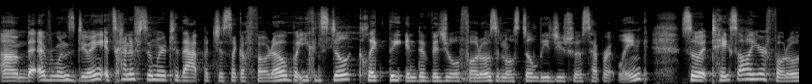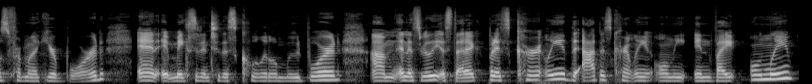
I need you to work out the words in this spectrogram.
um, that everyone's doing. It's kind of similar to that, but just like a photo. But you can still click the individual photos, and it'll still lead you to a separate link. So it takes all your photos from like your board, and it makes it into this cool little mood board. Um, and it's really aesthetic. But it's currently the app is currently only invite only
